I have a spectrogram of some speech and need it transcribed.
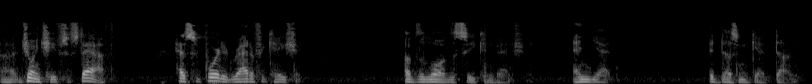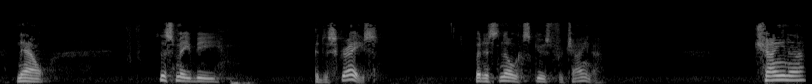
uh, Joint Chiefs of Staff, has supported ratification of the Law of the Sea Convention, and yet it doesn't get done. Now, this may be a disgrace, but it's no excuse for China. China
